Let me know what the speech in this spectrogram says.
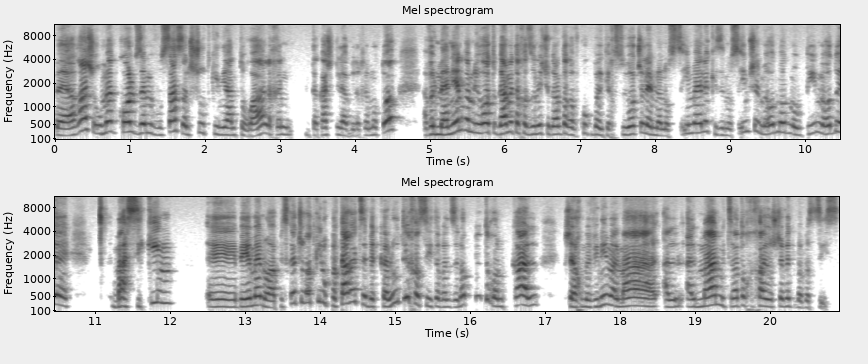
בהערה, שהוא אומר כל זה מבוסס על שו"ת קניין תורה, לכן התעקשתי להביא לכם אותו, אבל מעניין גם לראות גם את החזון איש וגם את הרב קוק בהתייחסויות שלהם לנושאים האלה, כי זה נושאים שהם מאוד מאוד מהותיים, מאוד uh, מעסיקים אה, בימינו. הפסקי תשובות כאילו פתר את זה בקלות יחסית, אבל זה לא פתרון קל כשאנחנו מבינים על מה, על, על מה מצוות הוכחה יושבת בבסיס.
